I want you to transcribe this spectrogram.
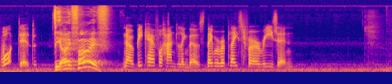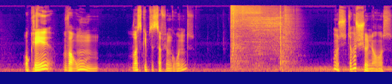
What did? The i5! No, be careful handling those. They were replaced for a reason. Okay, warum? Was gibt es da für einen Grund? Oh, das sieht aber schön aus.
